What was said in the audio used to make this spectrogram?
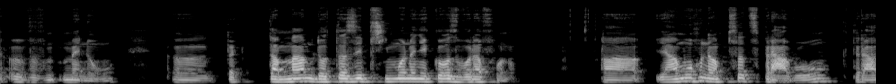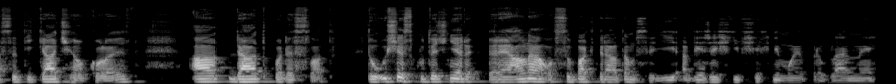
v menu, eh, tak tam mám dotazy přímo na někoho z Vodafonu. A já mohu napsat zprávu, která se týká čehokoliv a dát odeslat. To už je skutečně reálná osoba, která tam sedí a vyřeší všechny moje problémy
